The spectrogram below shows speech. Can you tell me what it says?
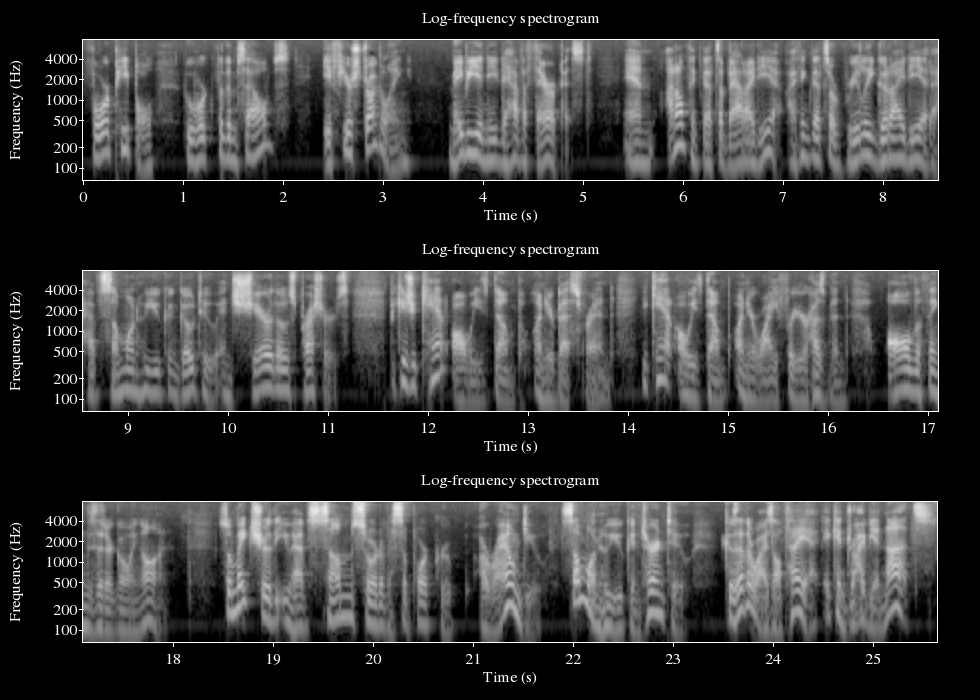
for people who work for themselves, if you're struggling, maybe you need to have a therapist. And I don't think that's a bad idea. I think that's a really good idea to have someone who you can go to and share those pressures because you can't always dump on your best friend. You can't always dump on your wife or your husband all the things that are going on. So make sure that you have some sort of a support group around you, someone who you can turn to, because otherwise, I'll tell you, it can drive you nuts.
